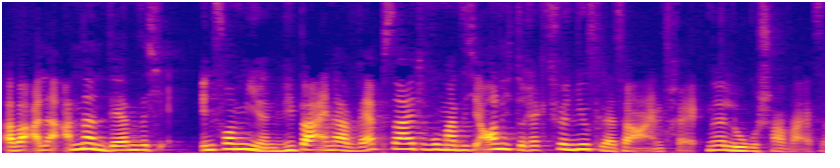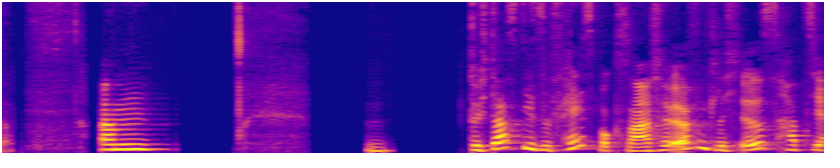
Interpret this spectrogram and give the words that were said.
Aber alle anderen werden sich informieren, wie bei einer Webseite, wo man sich auch nicht direkt für Newsletter einträgt, ne, logischerweise. Ähm, durch das diese Facebook-Seite öffentlich ist, hat sie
